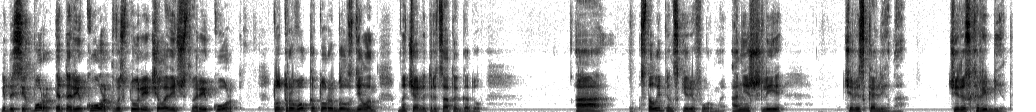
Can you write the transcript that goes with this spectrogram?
И до сих пор это рекорд в истории человечества, рекорд. Тот рывок, который был сделан в начале 30-х годов. А Столыпинские реформы, они шли через колено, через хребет.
